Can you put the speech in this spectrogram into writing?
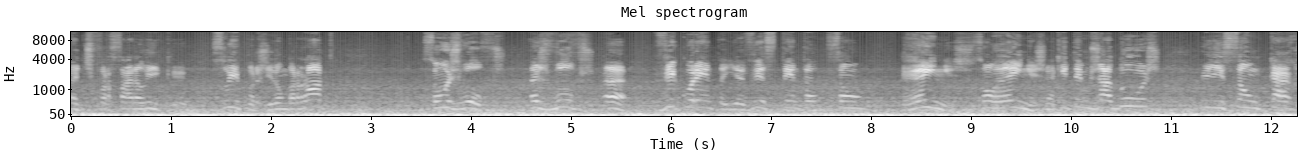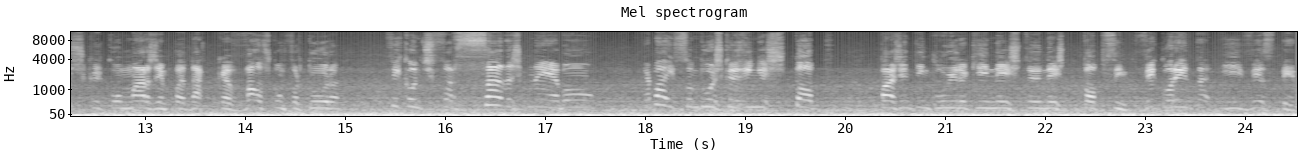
a disfarçar ali que slippers e dão barrote, são as Volvos. As Volvos a V40 e a V70 são rainhas, são rainhas. Aqui temos já duas e são carros que com margem para dar cavalos com fartura, ficam disfarçadas que nem é bom. Epá, e são duas carrinhas top para a gente incluir aqui neste, neste top 5, V40 e V70.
